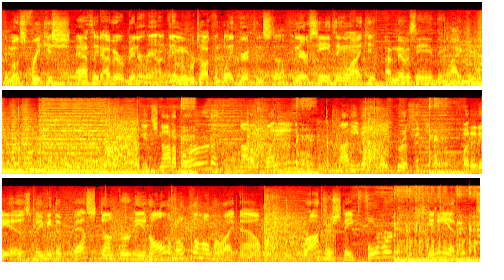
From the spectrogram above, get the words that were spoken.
The most freakish athlete I've ever been around. I mean, we're talking Blake Griffin stuff. I've never seen anything like it. I've never seen anything like it. It's not a bird, not a plane, not even Blake Griffin. But it is maybe the best dunker in all of Oklahoma right now. Rogers State forward, Kenny Edwards.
